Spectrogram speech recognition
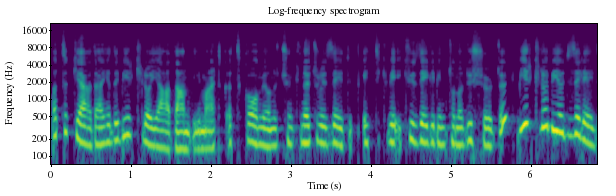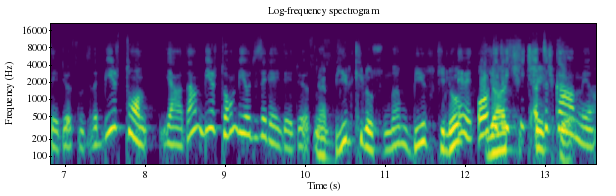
atık yağdan ya da 1 kilo yağdan diyeyim artık atık olmuyor onu çünkü nötralize ettik, ve 250 bin tona düşürdük. 1 kilo biyodizel elde ediyorsunuz ya da 1 ton yağdan 1 ton biyodizel elde ediyorsunuz. Yani bir kilosundan bir kilo Evet, ortada yağ hiç şey atık çıkıyor. kalmıyor.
